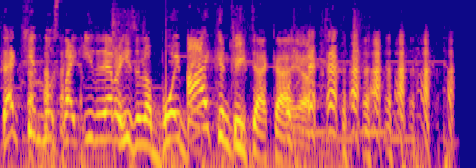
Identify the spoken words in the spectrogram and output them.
That kid looks like either that or he's in a boy band. I can beat that guy up.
